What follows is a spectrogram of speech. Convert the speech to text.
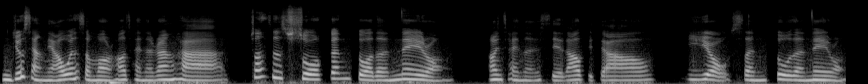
你就想你要问什么，然后才能让他算是说更多的内容，然后你才能写到比较有深度的内容。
